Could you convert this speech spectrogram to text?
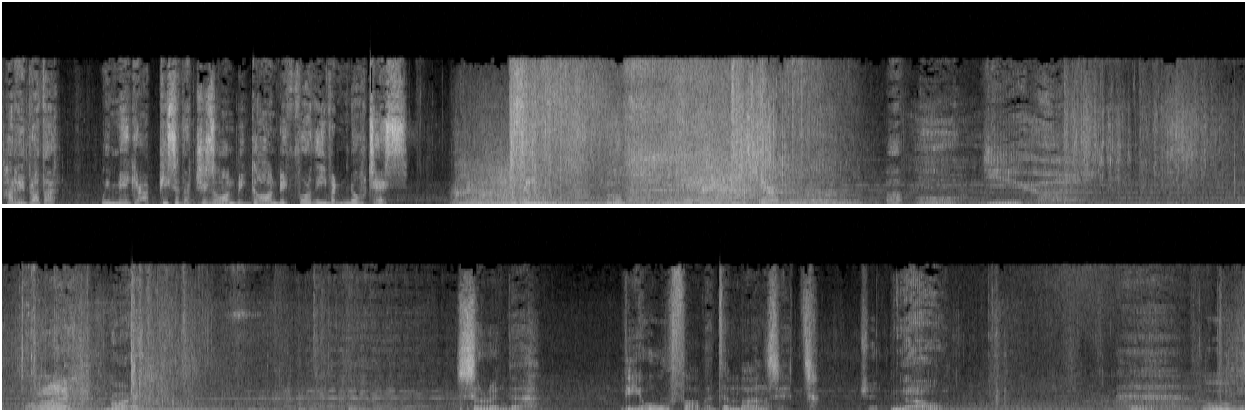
Hurry, brother. We may get a piece of the chisel and be gone before they even notice. Oh, Yeah. Boy, Surrender. The All-Father demands it. Shit. no. Ooh.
